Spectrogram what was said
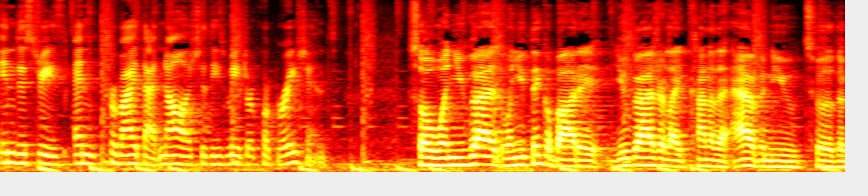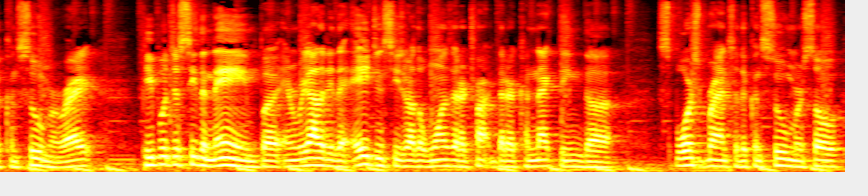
industries and provide that knowledge to these major corporations. So when you guys when you think about it, you guys are like kind of the avenue to the consumer, right? People just see the name, but in reality the agencies are the ones that are trying that are connecting the sports brand to the consumer. So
